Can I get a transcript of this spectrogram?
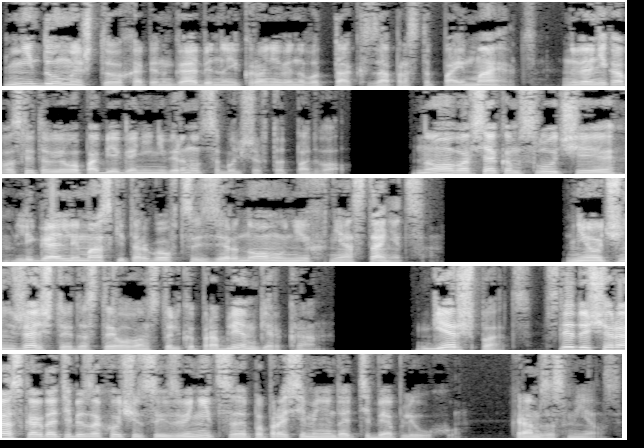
Не думай, что Хапенгабена и Кроневина вот так запросто поймают. Наверняка после твоего побега они не вернутся больше в тот подвал. Но, во всяком случае, легальной маски торговца зерном у них не останется. Мне очень жаль, что я доставил вам столько проблем, Геркрам. Гершпац, в следующий раз, когда тебе захочется извиниться, попроси меня дать тебе оплеуху. Крам засмеялся.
